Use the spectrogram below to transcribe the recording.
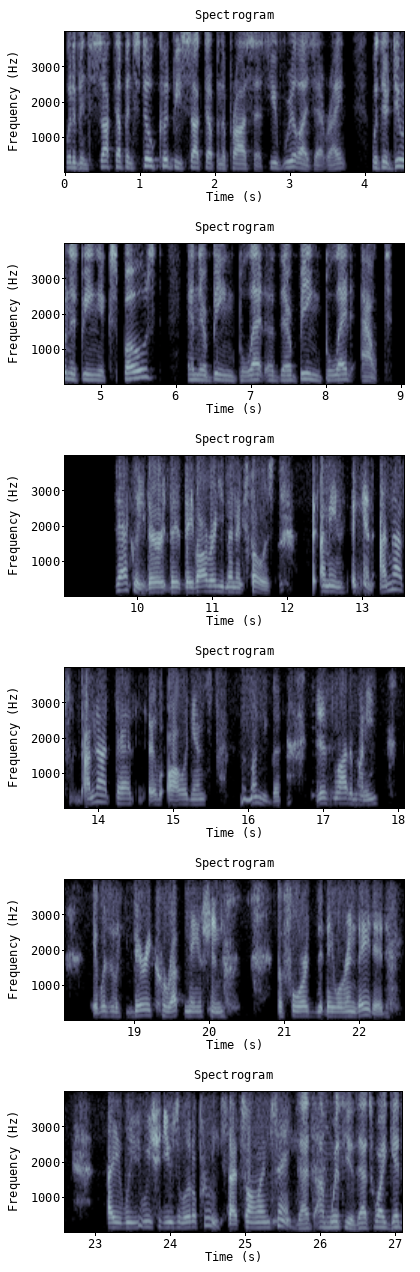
would have been sucked up and still could be sucked up in the process. You've realized that, right? What they're doing is being exposed and they're being bled. Uh, they're being bled out. Exactly. They're they, they've already been exposed. I mean, again, I'm not I'm not that all against the money, but it is a lot of money. It was a very corrupt nation before they were invaded. I we we should use a little prudence. That's all I'm saying. That I'm with you. That's why I get.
